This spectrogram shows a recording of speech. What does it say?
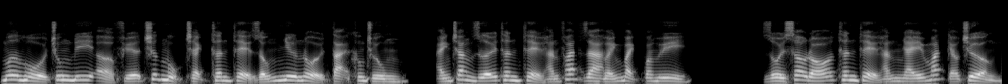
Mơ hồ trung đi ở phía trước mục trạch thân thể giống như nổi tại không trung, ánh trăng dưới thân thể hắn phát ra ánh bạch quang huy. Rồi sau đó thân thể hắn nháy mắt kéo trường,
